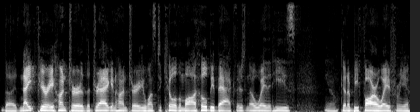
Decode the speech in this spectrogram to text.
the night fury hunter the dragon hunter he wants to kill them all he'll be back there's no way that he's you know going to be far away from you.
